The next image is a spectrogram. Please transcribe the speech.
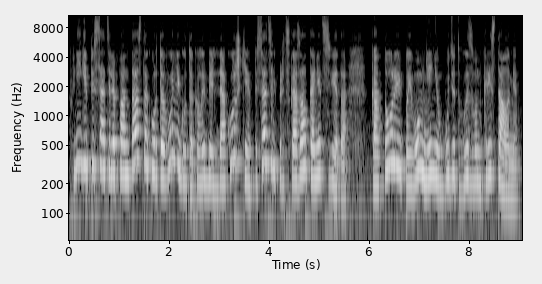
В книге писателя-фантаста Курта Вонигута «Колыбель для кошки» писатель предсказал конец света, который, по его мнению, будет вызван кристаллами –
